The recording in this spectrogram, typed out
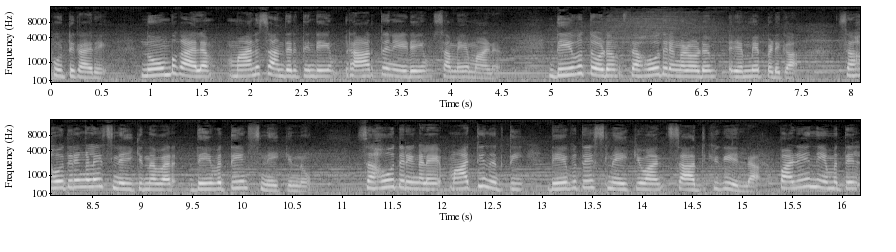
കൂട്ടുകാരെ നോമ്പുകാലം മാനസാന്തരത്തിന്റെയും പ്രാർത്ഥനയുടെയും സമയമാണ്. ദൈവത്തോടും സഹോദരങ്ങളോടും രമ്യപ്പെടുക. സഹോദരങ്ങളെ സ്നേഹിക്കുന്നവർ ദൈവത്തെയും സ്നേഹിക്കുന്നു. സഹോദരങ്ങളെ മാറ്റി നിർത്തി ദൈവത്തെ സ്നേഹിക്കുവാൻ സാധിക്കുകയില്ല. പഴയ നിയമത്തിൽ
